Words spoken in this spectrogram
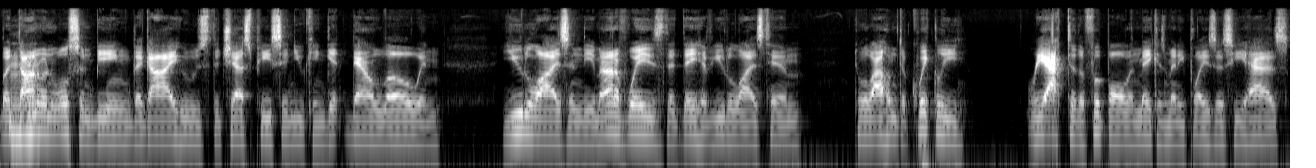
But mm-hmm. Donovan Wilson being the guy who's the chess piece and you can get down low and utilize in the amount of ways that they have utilized him to allow him to quickly react to the football and make as many plays as he has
